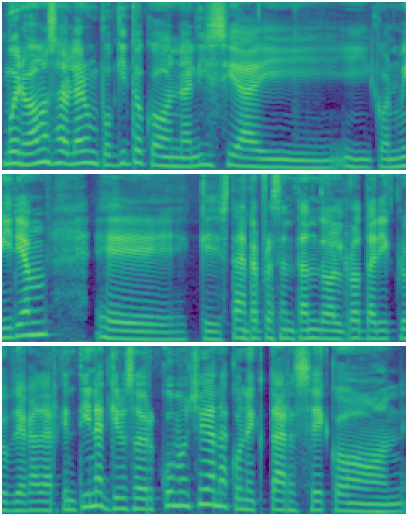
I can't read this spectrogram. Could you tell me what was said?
Bueno, vamos a hablar un poquito con Alicia y, con Miriam, eh, que están representando al Rotary Club de acá de Argentina. Quiero saber cómo llegan a conectarse con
